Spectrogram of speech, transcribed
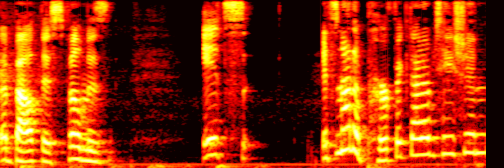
about this film is it's it's not a perfect adaptation,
